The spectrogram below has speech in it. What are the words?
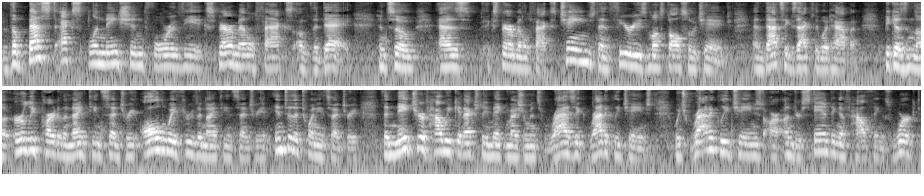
the best explanation for the experimental facts of the day. And so, as experimental facts change, then theories must also change. And that's exactly what happened. Because in the early part of the 19th century, all the way through the 19th century and into the 20th century, the nature of how we can actually make measurements radically changed, which radically changed our understanding of how things worked,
